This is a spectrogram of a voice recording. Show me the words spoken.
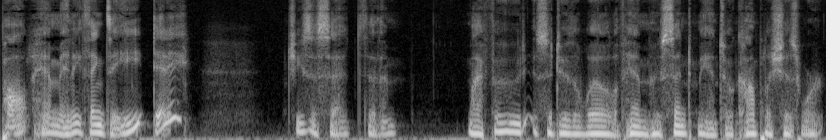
bought him anything to eat, did he? Jesus said to them, My food is to do the will of him who sent me and to accomplish his work.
